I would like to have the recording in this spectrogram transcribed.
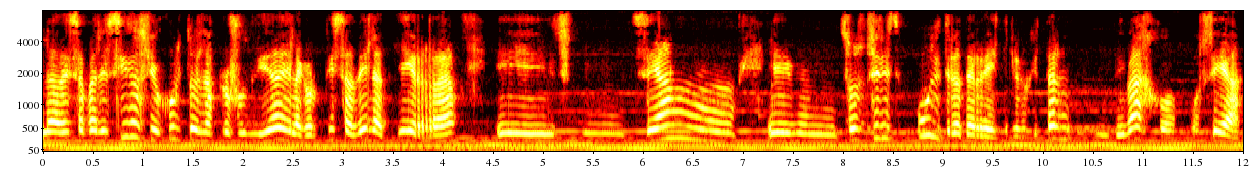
la desaparecidos y ocultos en las profundidades de la corteza de la Tierra eh, sean, eh, son seres ultraterrestres, los que están debajo, o sea,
